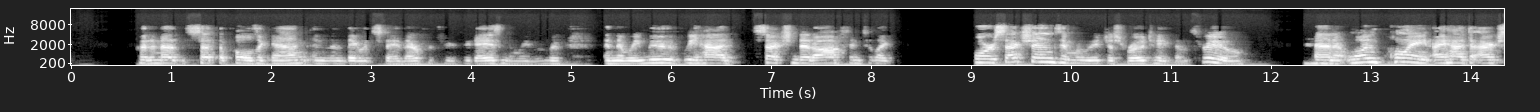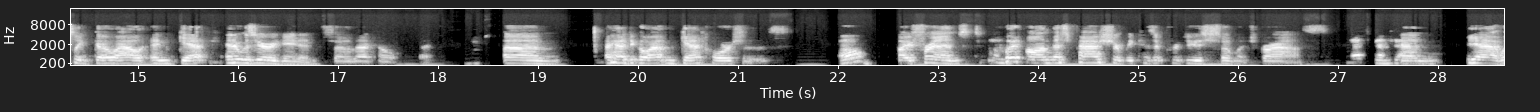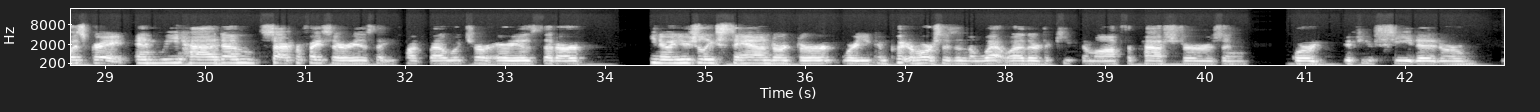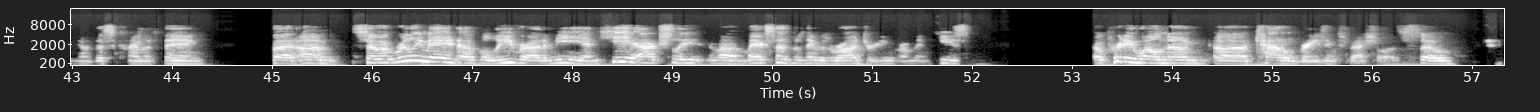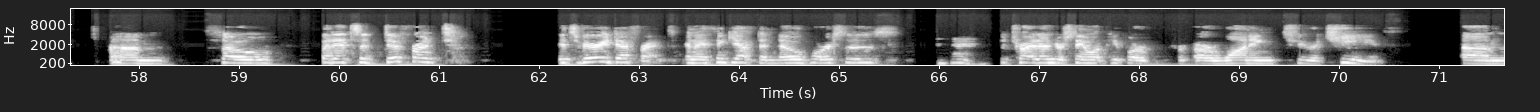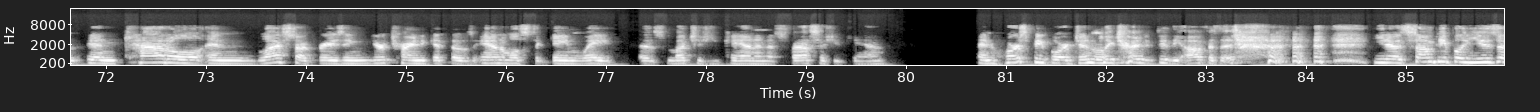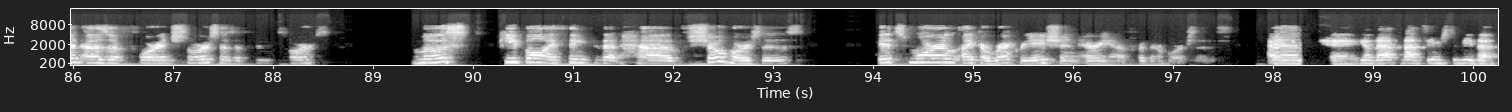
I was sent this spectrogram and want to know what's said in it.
put another set the poles again and then they would stay there for two or three days and then we would move and then we moved we had sectioned it off into like four sections and we would just rotate them through. And at one point i had to actually go out and get and it was irrigated so that helped but, um, i had to go out and get horses. Oh, my friends to put on this pasture because it produced so much grass. that's fantastic. And yeah, it was great. And we had um, sacrifice areas that you talked about, which are areas that are, you know, usually sand or dirt where you can put your horses in the wet weather to keep them off the pastures. And or if you've seeded or you know this kind of thing. But um, so it really made a believer out of me. And he actually, uh, my ex-husband's name is Roger Ingram, and he's a pretty well-known uh, cattle grazing specialist. So, um, so, but it's a different. It's very different, and I think you have to know horses Mhm. to try to understand what people are are wanting to achieve. Um, in cattle and livestock grazing, you're trying to get those animals to gain weight as much as you can and as fast as you can. And horse people are generally trying to do the opposite. you know, some people use it as a forage source, as a food source. Most people, I think, that have show horses, it's more like a recreation area for their horses. And Okay, yeah, that that seems to be the.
